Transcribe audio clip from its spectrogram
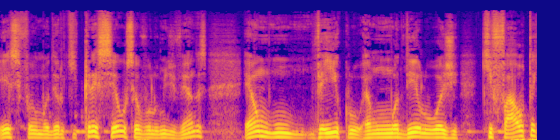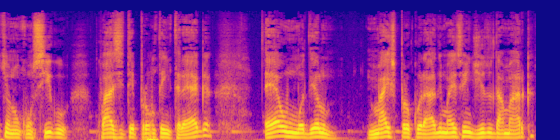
Esse foi um modelo que cresceu o seu volume de vendas. É um, um veículo, é um modelo hoje que falta, que eu não consigo quase ter pronta entrega. É o modelo mais procurado e mais vendido da marca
